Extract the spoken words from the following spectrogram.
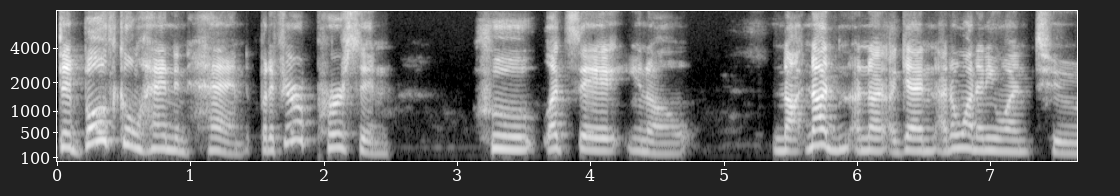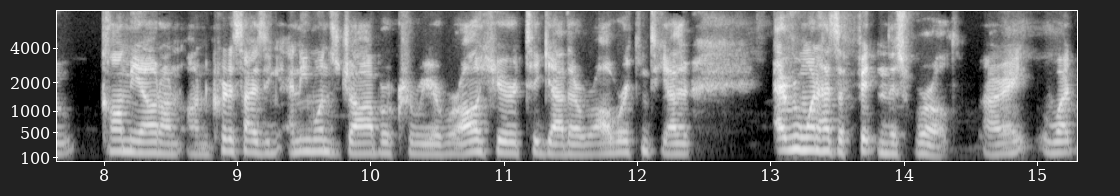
They both go hand in hand. But if you're a person who, let's say, you know, not, not, not again, I don't want anyone to call me out on, on criticizing anyone's job or career. We're all here together. We're all working together. Everyone has a fit in this world. All right. What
